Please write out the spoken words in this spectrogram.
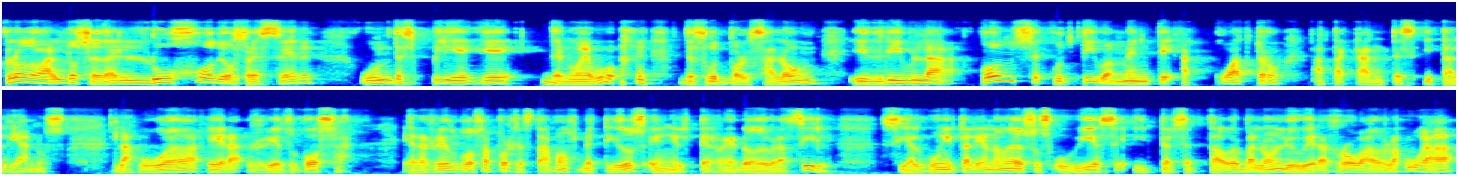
Clodoaldo se da el lujo de ofrecer un despliegue de nuevo de fútbol salón y dribla consecutivamente a cuatro atacantes italianos. La jugada era riesgosa. Era riesgosa porque estamos metidos en el terreno de Brasil. Si algún italiano de esos hubiese interceptado el balón, le hubiera robado la jugada,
